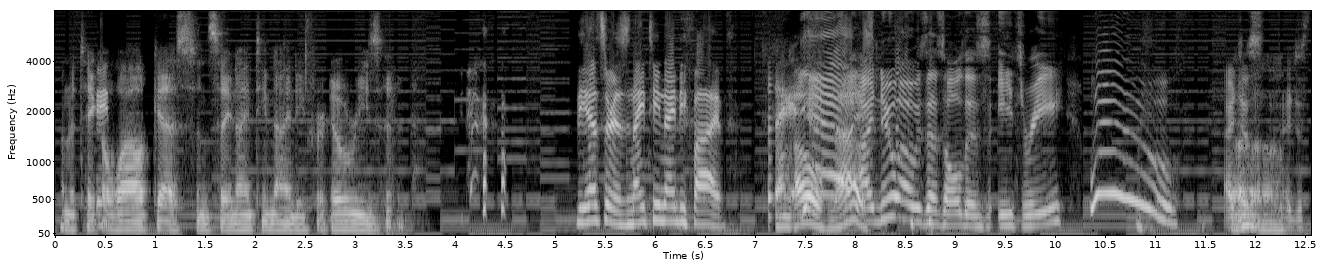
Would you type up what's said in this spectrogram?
I'm gonna take a wild guess and say 1990 for no reason. The answer is 1995. Dang it. Oh, yeah, nice. I knew I was as old as E3. Woo! I just Oh. I just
